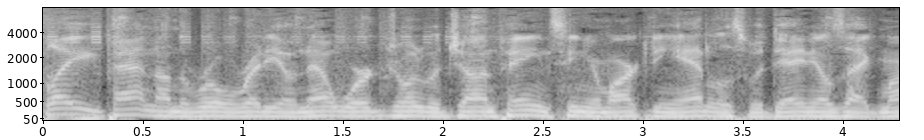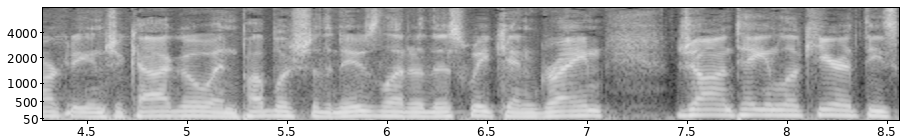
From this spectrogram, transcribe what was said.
Clay Patton on the Rural Radio Network, joined with John Payne, Senior Marketing Analyst with Daniels Ag Marketing in Chicago, and published the newsletter this week in Grain. John, taking a look here at these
